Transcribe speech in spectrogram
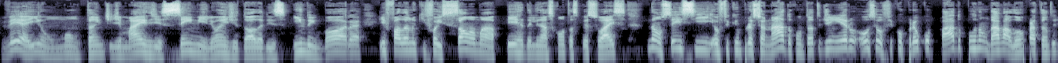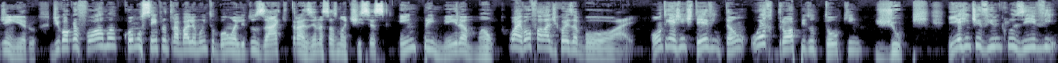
Ver aí um montante de mais de 100 milhões de dólares indo embora e falando que foi só uma perda ali nas contas pessoais. Não sei se eu fico impressionado com tanto dinheiro ou se eu fico preocupado por não dar valor para tanto dinheiro. De qualquer forma, como sempre, um trabalho muito bom ali do Zac trazendo essas notícias em primeira mão. Uai, vamos falar de coisa boa, uai. Ontem a gente teve então o airdrop do token JUP. E a gente viu inclusive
